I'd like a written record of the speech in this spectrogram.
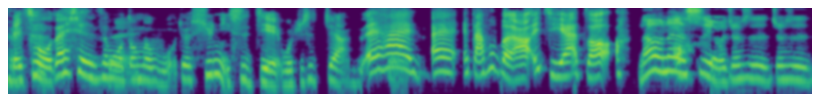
没错，我在现实生活中的我就虚拟世界，我就是这样子。哎嗨，哎哎打副本啊，一起啊走。然后那个室友就是就是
